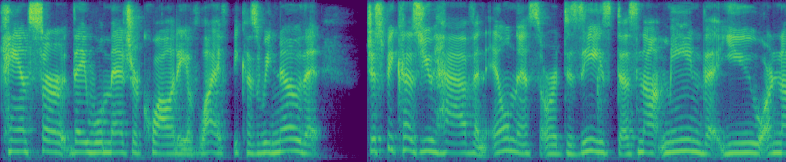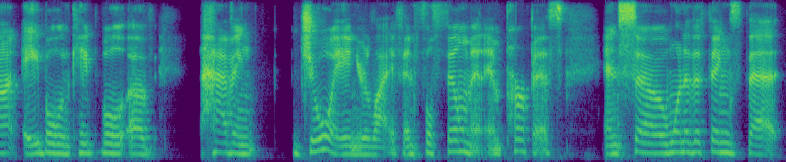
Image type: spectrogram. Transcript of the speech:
cancer. They will measure quality of life because we know that just because you have an illness or a disease does not mean that you are not able and capable of having joy in your life and fulfillment and purpose. And so, one of the things that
